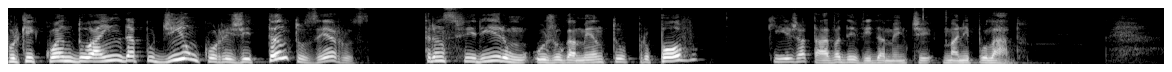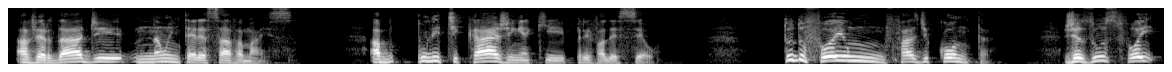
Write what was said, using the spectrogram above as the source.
porque quando ainda podiam corrigir tantos erros, transferiram o julgamento para o povo que já estava devidamente manipulado a verdade não interessava mais. A politicagem é que prevaleceu. Tudo foi um faz de conta. Jesus foi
